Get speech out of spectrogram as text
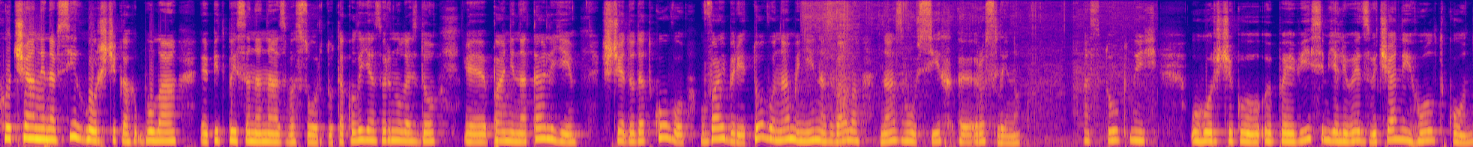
Хоча не на всіх горщиках була е, підписана назва сорту, та коли я звернулася до е, пані Наталії ще додатково в Вайбері, то вона мені назвала назву всіх е, рослинок. Наступний у горщику П8 ялівець звичайний Con,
